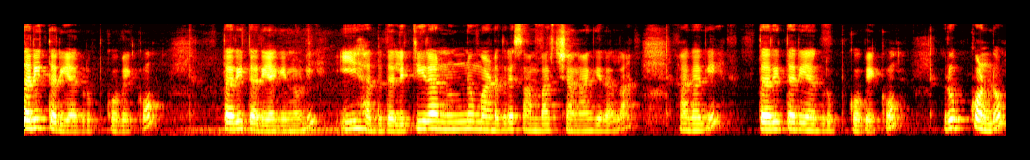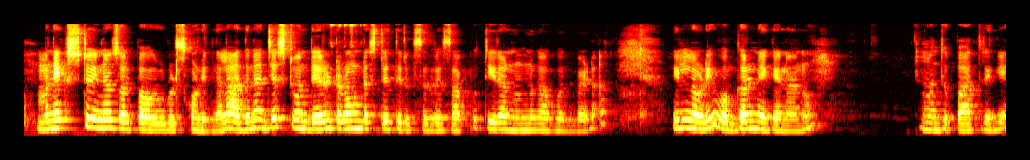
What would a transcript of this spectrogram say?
ತರಿ ತರಿಯಾಗಿ ರುಬ್ಕೋಬೇಕು. ತರಿ ತರಿಯಾಗಿ ನೋಡಿ. ಈ ಹದದಲ್ಲಿ ತೀರಾ ನುಣ್ಣು ಮಾಡಿದ್ರೆ ಸಾಂಬಾರು ಚೆನ್ನಾಗಿರಲ್ಲ. ಹಾಗಾಗಿ ತರಿ ತರಿಯಾಗಿ ರುಬ್ಕೋಬೇಕು. ರುಬ್ಕೊಂಡು ನೆಕ್ಸ್ಟ್ ಇನ್ನೊಂದು ಸ್ವಲ್ಪ ಉಳಿಸ್ಕೊಂಡಿದ್ನಲ್ಲ, ಅದನ್ನು ಜಸ್ಟ್ ಒಂದು ಎರಡು ರೌಂಡ್ ಅಷ್ಟೇ ತಿರುಗಿಸಿದ್ರೆ ಸಾಕು. ತೀರಾ ನುಣ್ಣಗಾಗೋದು ಬೇಡ. ಇಲ್ಲಿ ನೋಡಿ ಒಗ್ಗರಣೆಗೆ ನಾನು ಒಂದು ಪಾತ್ರೆಗೆ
